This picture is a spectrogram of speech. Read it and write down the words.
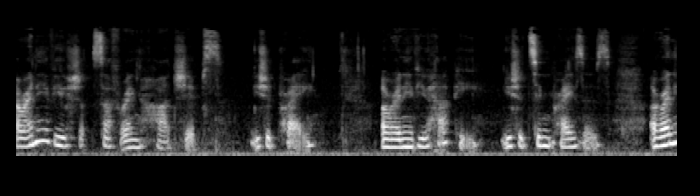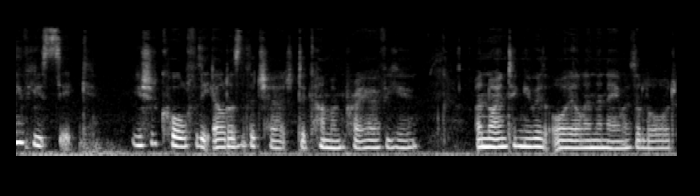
Are any of you suffering hardships? You should pray. Are any of you happy? You should sing praises. Are any of you sick? You should call for the elders of the church to come and pray over you, anointing you with oil in the name of the Lord.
